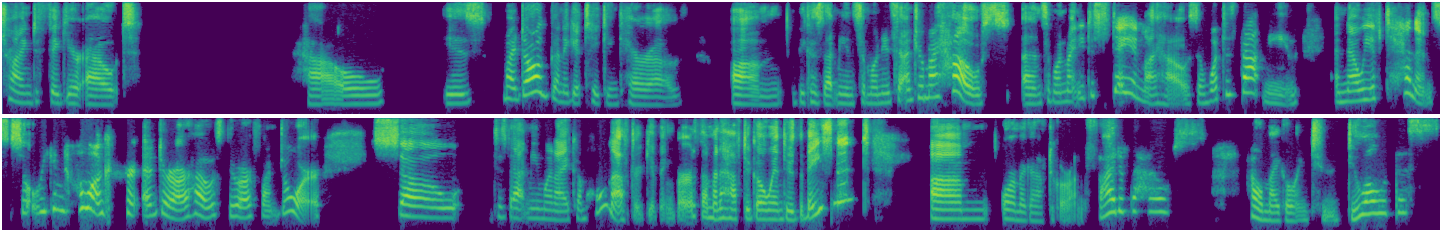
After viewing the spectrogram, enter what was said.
trying to figure out how is my dog going to get taken care of um, because that means someone needs to enter my house and someone might need to stay in my house and what does that mean? And now we have tenants so we can no longer enter our house through our front door. So does that mean when i come home after giving birth i'm going to have to go in through the basement? Um, or am i going to have to go around the side of the house? How am i going to do all of this?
